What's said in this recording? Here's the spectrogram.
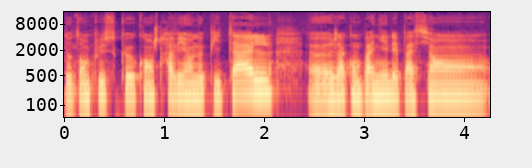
D'autant plus que quand je travaillais en hôpital, j'accompagnais les patients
